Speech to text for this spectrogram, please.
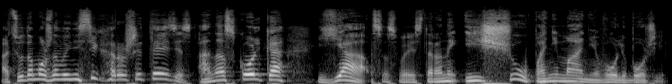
Отсюда можно вынести хороший тезис. А насколько я со своей стороны ищу понимание воли Божьей?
